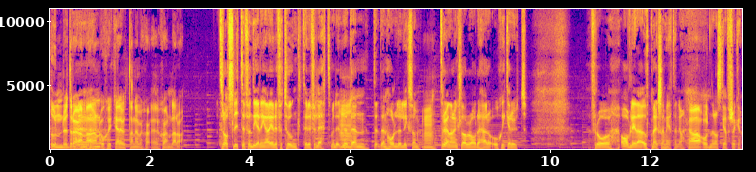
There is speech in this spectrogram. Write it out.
under drönaren och skickar ut den över sjö- sjön där då. trots lite funderingar, är det för tungt, är det för lätt? Men det, Mm. den, den, den håller liksom. Mm. Drönaren klarar av det här och skickar ut. För att avleda uppmärksamheten, ja. Ja, och, När de ska försöka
